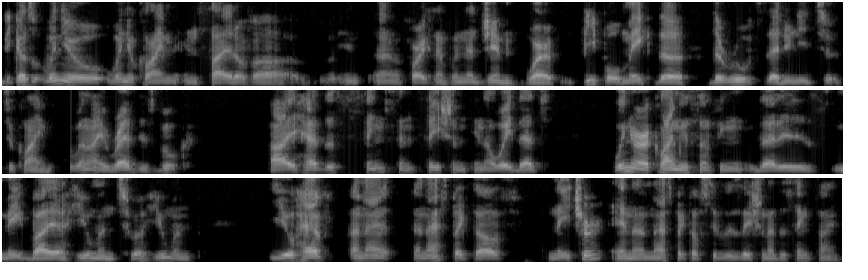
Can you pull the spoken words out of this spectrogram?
because when you when you climb inside of a in, uh, for example in a gym where people make the the routes that you need to to climb. When i read this book i had the same sensation in a way that when you are climbing something that is made by a human to a human you have an a- an aspect of nature and an aspect of civilization at the same time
